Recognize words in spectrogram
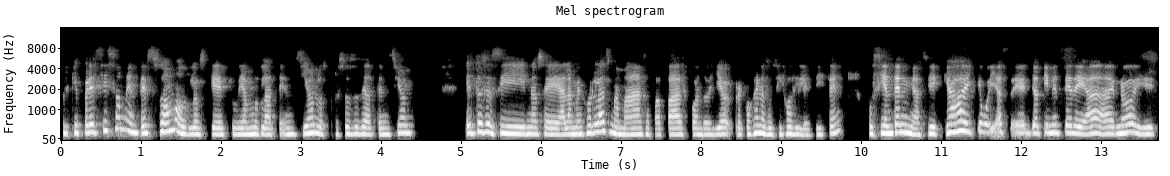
porque precisamente somos los que estudiamos la atención, los procesos de atención. Entonces, si, no sé, a lo mejor las mamás o papás cuando recogen a sus hijos y les dicen, pues sienten así que, ay, ¿qué voy a hacer? Ya tiene TDA, ¿no? Y,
